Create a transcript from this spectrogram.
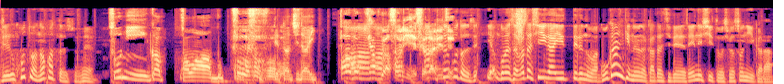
出ることはなかったですよね。ソニーがパワーブックを出た時代。パワーブック100はソニーですよ、そういうことですね。いや、ごめんなさい。私が言ってるのは、互換機のような形で NEC、東芝、ソニーから、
